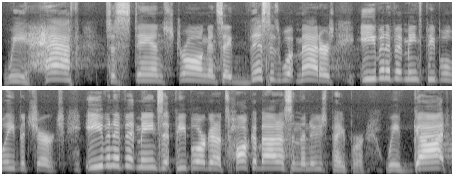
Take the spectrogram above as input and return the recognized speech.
We have to stand strong and say, This is what matters, even if it means people leave the church, even if it means that people are going to talk about us in the newspaper. We've got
